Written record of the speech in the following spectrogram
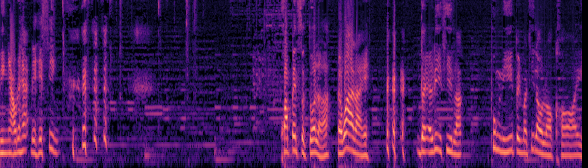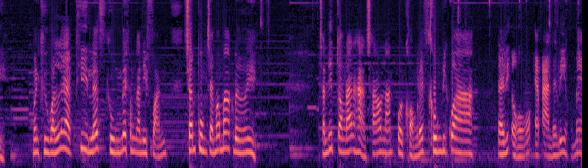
มีเงาด้วยฮะ เดทเทสซิ่ง ความเป็นส่วนตัวเหรอ แปลว่าอะไร ไดอารี่ที่รัก พรุ่งนี้เป็นวันที่เรารอคอย มันคือวันแรกที่เลสคุงได้ทำงานในฝัน ฉันภูมิใจมาก ๆ เลย ฉันรีบจองร้านอาหารเช้าร้านโปรดของเลสคุงดีกว่าไดอารี่โอ้แอบอ่านไดอารี่ของแม่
